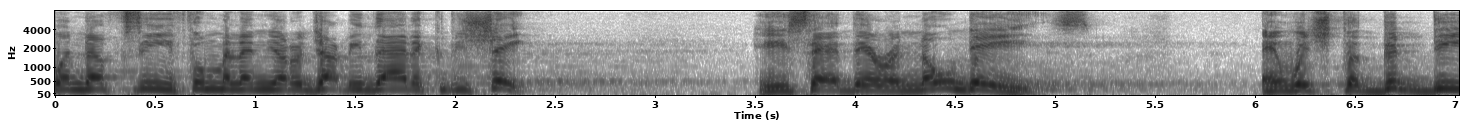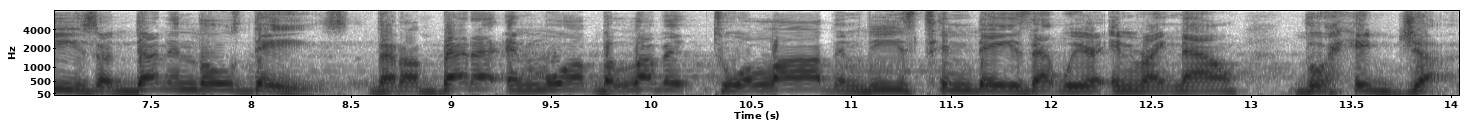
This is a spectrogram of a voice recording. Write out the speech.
ونفسه ثم لم يرجع بذلك بشيء He said there are no days in which the good deeds are done in those days that are better and more beloved to Allah than these 10 days that we are in right now, the Hijjah.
